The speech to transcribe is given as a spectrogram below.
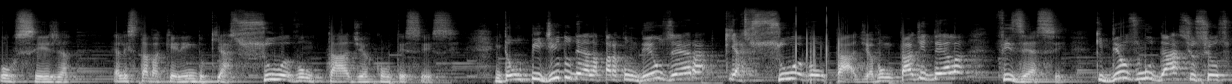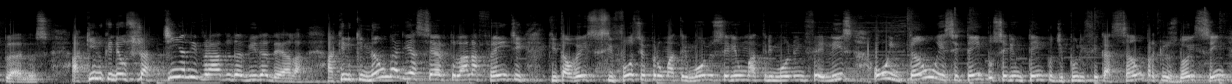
Ou seja, ela estava querendo que a sua vontade acontecesse. Então o pedido dela para com Deus era que a sua vontade, a vontade dela, fizesse. Que Deus mudasse os seus planos. Aquilo que Deus já tinha livrado da vida dela. Aquilo que não daria certo lá na frente, que talvez se fosse para um matrimônio seria um matrimônio infeliz. Ou então esse tempo seria um tempo de purificação para que os dois sim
